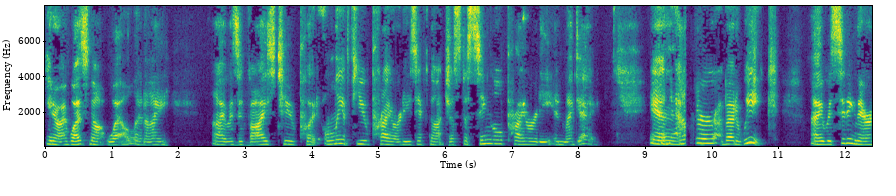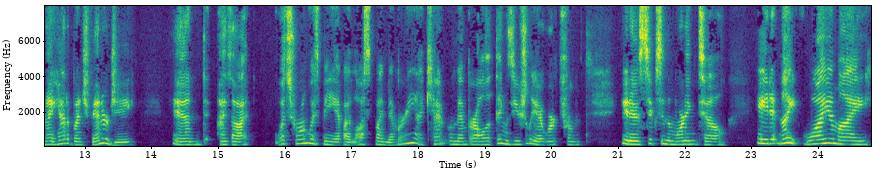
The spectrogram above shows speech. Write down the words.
you know, I was not well and I I was advised to put only a few priorities, if not just a single priority in my day. And mm. after about a week, I was sitting there and I had a bunch of energy. And I thought, what's wrong with me? Have I lost my memory? I can't remember all the things. Usually I work from, you know, six in the morning till eight at night. Why am I,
